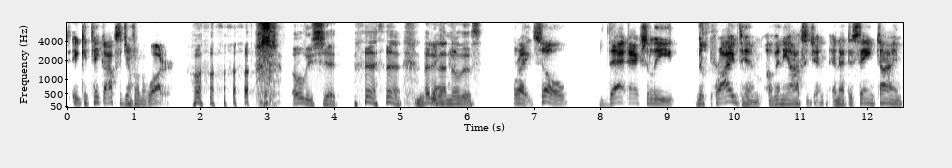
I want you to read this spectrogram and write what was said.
It can take oxygen from the water. Holy shit. I did not know this. Right. So that actually deprived him of any oxygen. And at the same time,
